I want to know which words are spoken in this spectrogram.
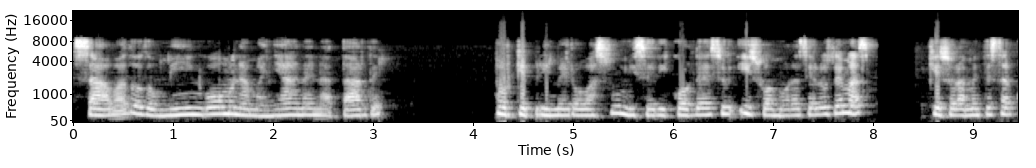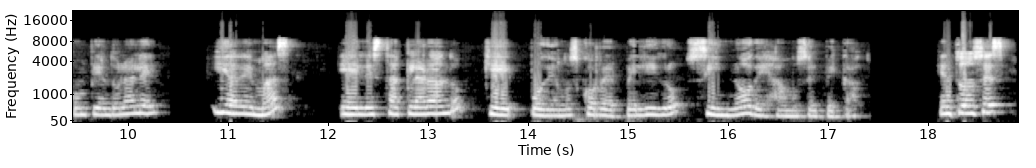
sábado, domingo, en la mañana, en la tarde, porque primero va su misericordia y su amor hacia los demás, que solamente estar cumpliendo la ley, y además Él está aclarando que podemos correr peligro si no dejamos el pecado. Entonces,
